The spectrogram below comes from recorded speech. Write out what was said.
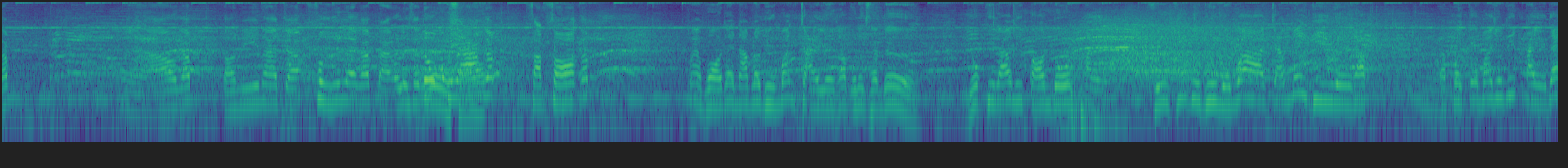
ครับแม่ เอาครับ ตอนนี้น่าจะฟื้นแล้วครับ แต่โอเลซาโดก็พยายามครับ สับศอกครับ แม่พอได้นับแล้วดูมั่นใจเลยครับโอเล็กซานเดอร์ ยกที่แล้วนี่ตอนโดนเตะฟรีคิกดูดูเหมือนว่าจะไม่ดีเลยครับแต่เปิดเกมมายกนี้เตะได้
